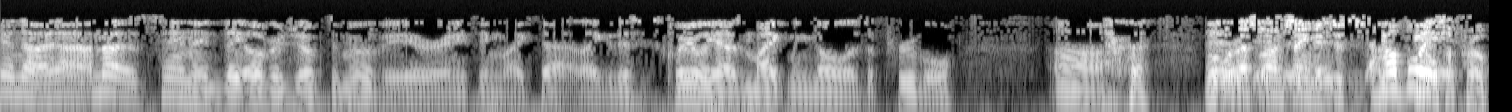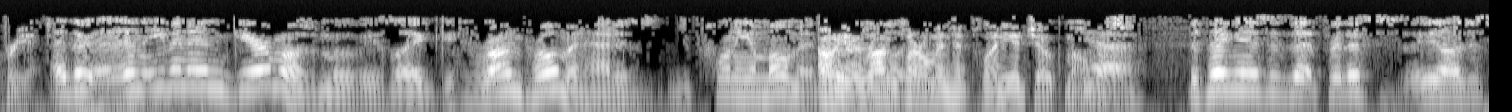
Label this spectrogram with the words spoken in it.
Yeah, no, I'm not saying they they overjoke the movie or anything like that. Like this clearly has Mike Mignola's approval. Uh, Well, it's- that's what I'm saying. It it's- just it Hellboy, feels appropriate. and, there, and even in Guillermo's movies, like Ron Perlman had his plenty of moments. Oh yeah, Ron Perlman had plenty of joke moments. Yeah. The thing is, is that for this, you know, just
